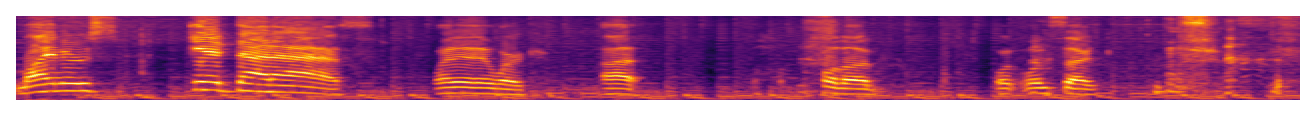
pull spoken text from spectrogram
Miners, get that ass! Why did it work? Uh, hold on. One, one sec.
